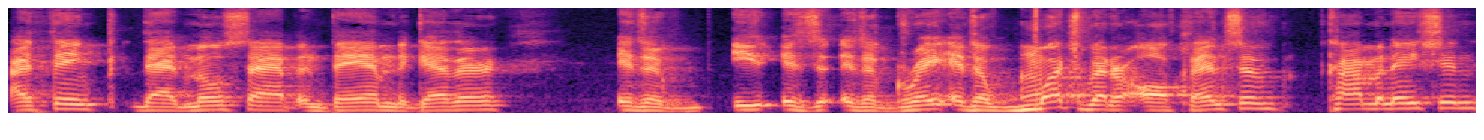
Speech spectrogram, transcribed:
I think that Millsap and Bam together is a is is a great is a much better offensive combination,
